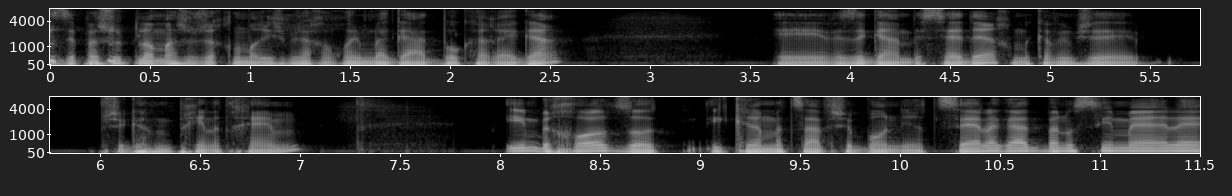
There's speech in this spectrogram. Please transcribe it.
זה פשוט לא משהו שאנחנו מרגישים שאנחנו יכולים לגעת בו כרגע. אה, וזה גם בסדר, אנחנו מקווים ש, שגם מבחינתכם. אם בכל זאת יקרה מצב שבו נרצה לגעת בנושאים האלה,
